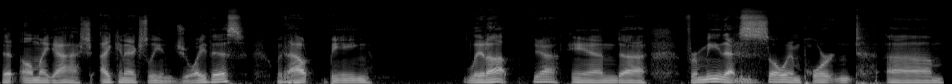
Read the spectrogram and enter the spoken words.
that oh my gosh, I can actually enjoy this without being lit up Yeah. and uh, for me that's so important um,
